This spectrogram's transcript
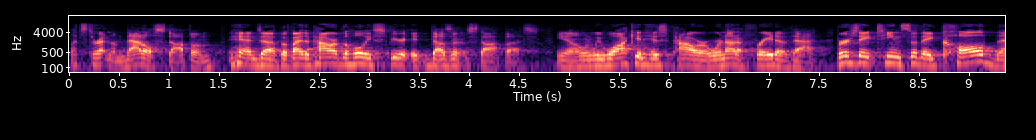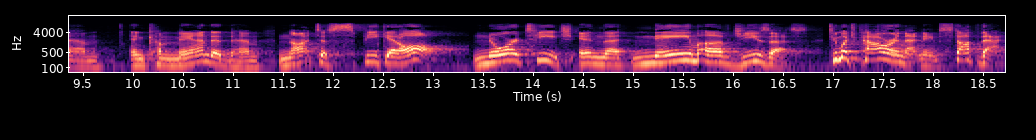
Let's threaten them. That'll stop them. And, uh, but by the power of the Holy Spirit, it doesn't stop us. You know, when we walk in his power, we're not afraid of that. Verse 18 so they called them and commanded them not to speak at all, nor teach in the name of Jesus. Too much power in that name. Stop that.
